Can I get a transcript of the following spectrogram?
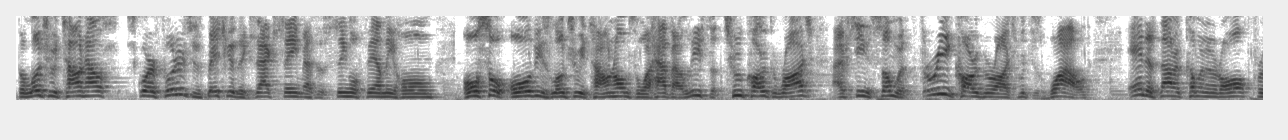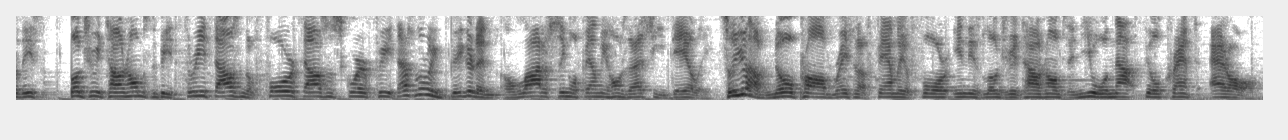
the luxury townhouse square footage is basically the exact same as a single family home. Also, all these luxury townhomes will have at least a two car garage. I've seen some with three car garage, which is wild. And it's not uncommon at all for these luxury townhomes to be 3,000 to 4,000 square feet. That's literally bigger than a lot of single family homes that I see daily. So you have no problem raising a family of four in these luxury townhomes and you will not feel cramped at all.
